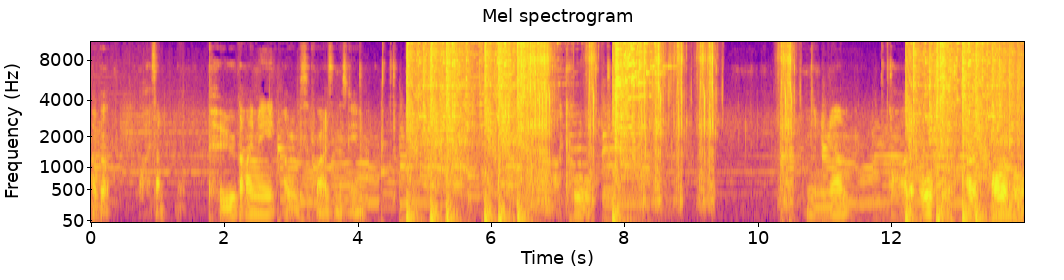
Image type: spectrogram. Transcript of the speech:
I've got. Oh, is that poo behind me? I wouldn't be surprised in this game. Cool. Oh, I look awful. I look horrible.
